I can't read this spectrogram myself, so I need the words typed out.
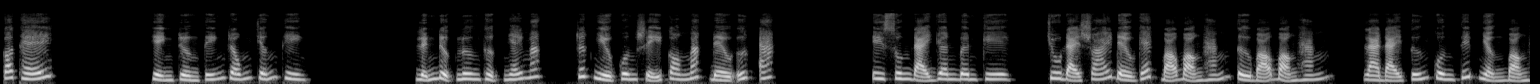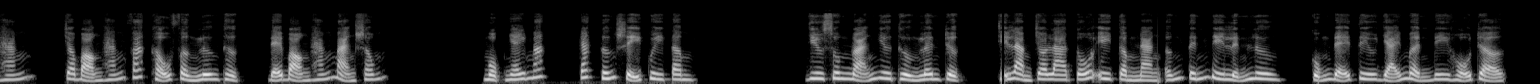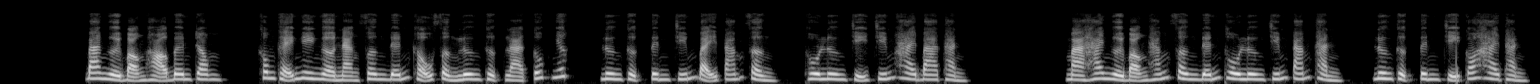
Có thế. Hiện trường tiếng rống chấn thiên. Lĩnh được lương thực nháy mắt, rất nhiều quân sĩ con mắt đều ướt át. Y Xuân đại doanh bên kia, Chu đại soái đều ghét bỏ bọn hắn từ bỏ bọn hắn, là đại tướng quân tiếp nhận bọn hắn, cho bọn hắn phát khẩu phần lương thực, để bọn hắn mạng sống. Một nháy mắt, các tướng sĩ quy tâm. Diêu Xuân Noãn như thường lên trực, chỉ làm cho La Tố Y cầm nàng ấn tính đi lĩnh lương, cũng để tiêu giải mệnh đi hỗ trợ. Ba người bọn họ bên trong, không thể nghi ngờ nàng phân đến khẩu phần lương thực là tốt nhất, lương thực tinh chiếm 7-8 phần, thô lương chỉ chiếm 2-3 thành. Mà hai người bọn hắn phân đến thô lương chiếm 8 thành, lương thực tinh chỉ có 2 thành.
